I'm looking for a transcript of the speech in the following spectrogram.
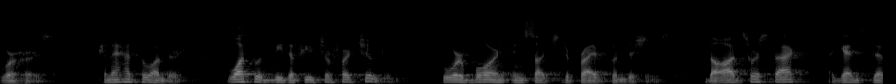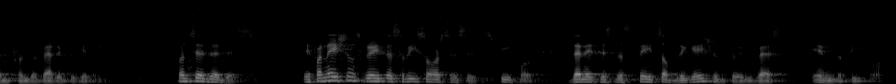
were hers, and I had to wonder what would be the future for children who were born in such deprived conditions. The odds were stacked against them from the very beginning. Consider this if a nation's greatest resource is its people, then it is the state's obligation to invest in the people,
